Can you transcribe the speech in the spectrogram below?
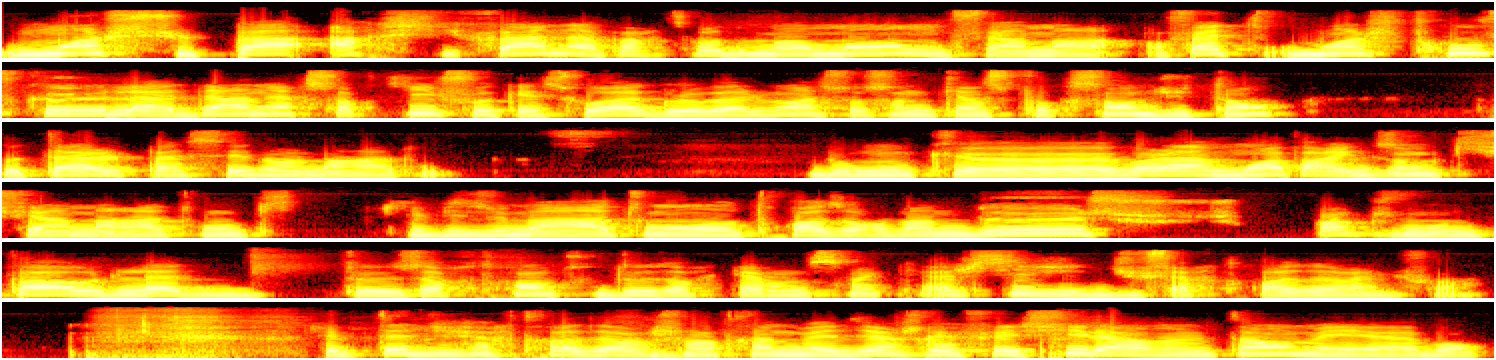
moi, je suis pas archi fan à partir du moment où on fait un En fait, moi, je trouve que la dernière sortie, il faut qu'elle soit globalement à 75% du temps total passé dans le marathon. Donc, euh, voilà, moi, par exemple, qui fait un marathon, qui, vise le marathon en 3h22, je, crois que je monte pas au-delà de 2h30 ou 2h45. Ah, si, j'ai dû faire 3 h une fois. J'ai peut-être dû faire 3 heures. Je suis en train de me dire, je réfléchis là en même temps, mais euh, bon.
